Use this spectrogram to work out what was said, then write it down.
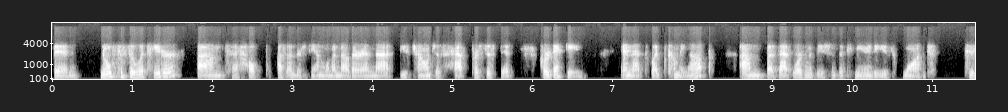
been no facilitator um, to help us understand one another, and that these challenges have persisted for decades. And that's what's coming up, um, but that organizations and communities want to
